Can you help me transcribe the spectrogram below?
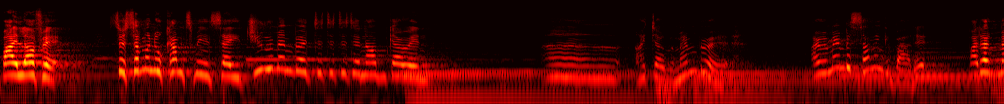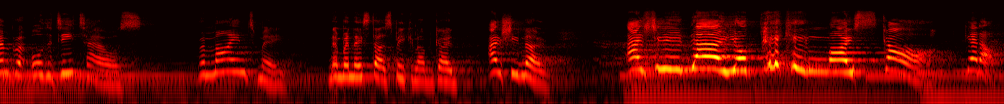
But I love it. So someone will come to me and say, Do you remember? And I'm going, uh, I don't remember it. I remember something about it, but I don't remember all the details. Remind me. And then when they start speaking, I'm going, Actually, no. Actually, no, you're picking my scar. Get up.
